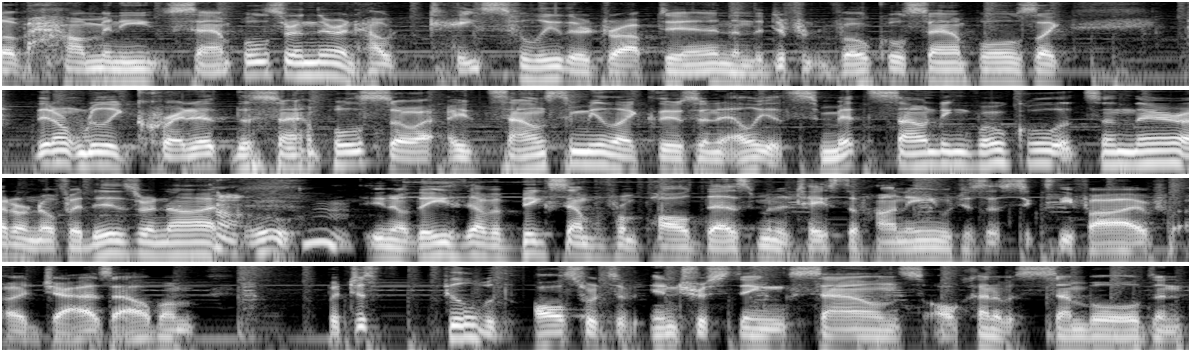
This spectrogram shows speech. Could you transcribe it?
Love how many samples are in there and how tastefully they're dropped in and the different vocal samples. Like, they don't really credit the samples, so it sounds to me like there's an Elliott Smith sounding vocal that's in there. I don't know if it is or not. Huh. You know, they have a big sample from Paul Desmond, A Taste of Honey, which is a 65 uh, jazz album, but just filled with all sorts of interesting sounds, all kind of assembled. And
